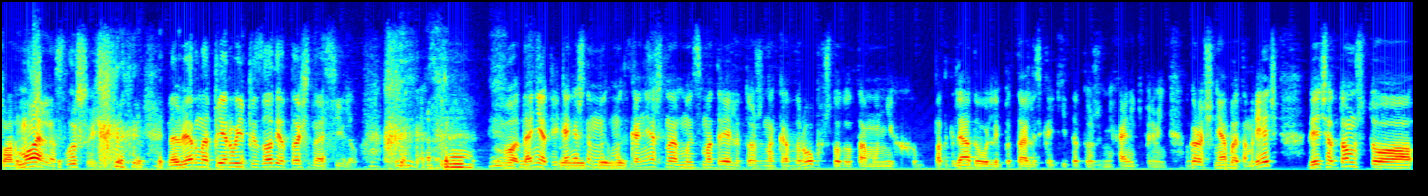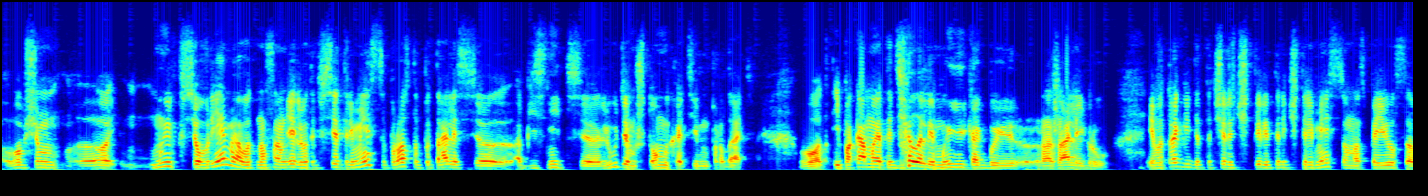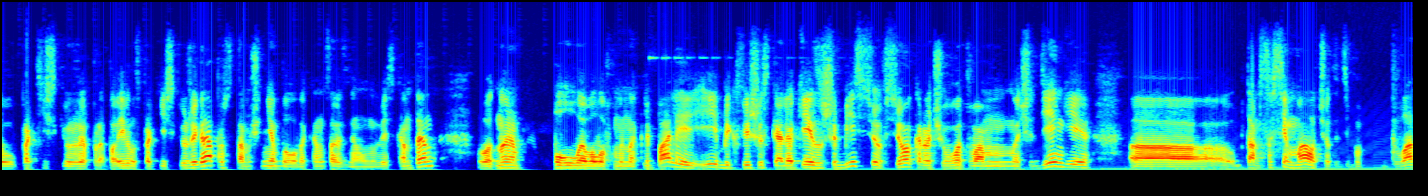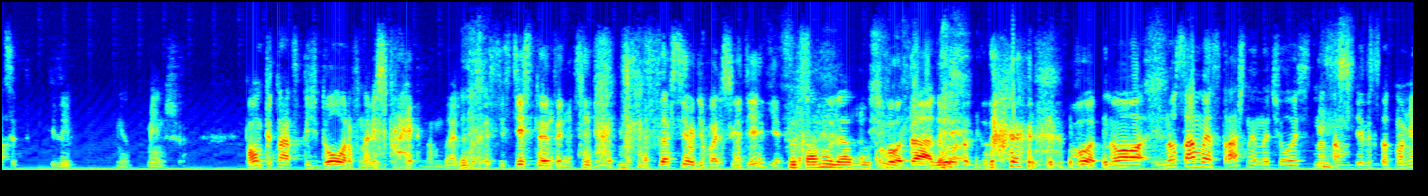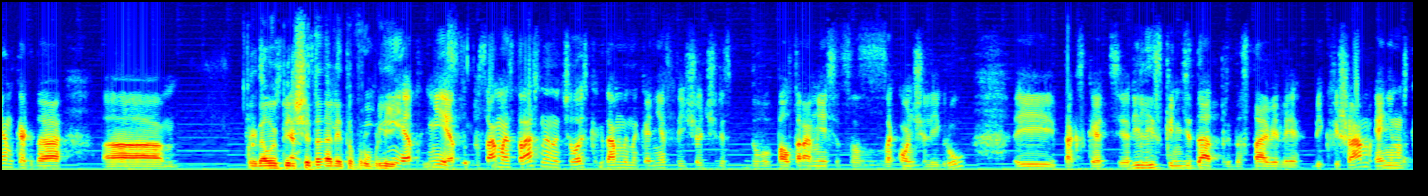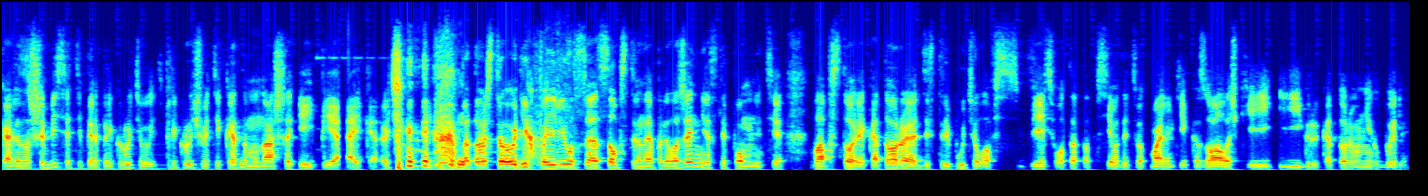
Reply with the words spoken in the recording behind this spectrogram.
нормально, слушай. Наверное, первый эпизод я точно осилил. Вот, да нет, и, конечно, мы, конечно, мы смотрели тоже на кадроп, что-то там у них подглядывали, пытались какие-то тоже механики применить. Ну, короче, не об этом речь. Речь о том, что, в общем, э, мы все время, вот на самом деле, вот эти все три месяца просто пытались э, объяснить э, людям, что мы хотим продать. Вот. И пока мы это делали, мы как бы рожали игру. И в итоге где-то через 4-3-4 месяца у нас появился практически уже, появилась практически уже игра, просто там еще не было до конца сделан весь контент. Вот. Но пол левелов мы наклепали, и Big Fish сказали, окей, зашибись, все, все, короче, вот вам, значит, деньги. А, там совсем мало, что-то типа 20 или нет, меньше по-моему, 15 тысяч долларов на весь проект нам дали. То есть, естественно, это совсем небольшие деньги. Сыпанули от души. Вот, да, вот, но, самое страшное началось, на самом деле, в тот момент, когда э, когда вы пересчитали это в рубли. Нет, нет. Самое страшное началось, когда мы наконец-то еще через полтора месяца закончили игру. И, так сказать, релиз-кандидат предоставили Big Fish, и они нам сказали, зашибись, а теперь прикручивайте, прикручивайте к этому наше API, короче. Потому что у них появилось собственное приложение, если помните, в App Store, которое дистрибутило весь вот этот, все вот эти вот маленькие казуалочки и игры, которые у них были.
